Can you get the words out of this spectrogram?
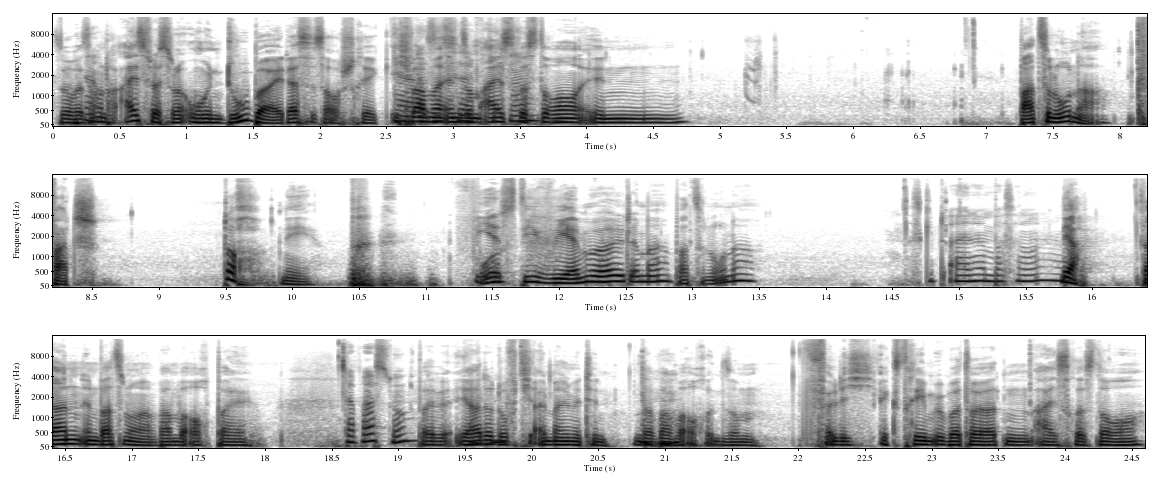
So, was Ja. haben wir noch? Eisrestaurant. Oh, in Dubai, das ist auch schräg. Ich Ja, war mal in so einem ne? Eisrestaurant in Barcelona. Quatsch. Doch, nee. Wo ist die VMworld immer? Barcelona? Es gibt eine in Barcelona. Ja. Dann in Barcelona waren wir auch bei Da warst du? Bei, ja, da Mhm. durfte ich einmal mit hin. Und da Mhm. waren wir auch in so einem völlig extrem überteuerten Eisrestaurant.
